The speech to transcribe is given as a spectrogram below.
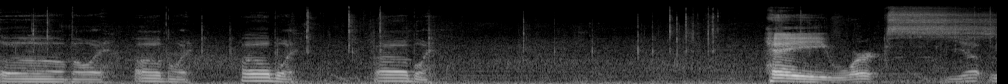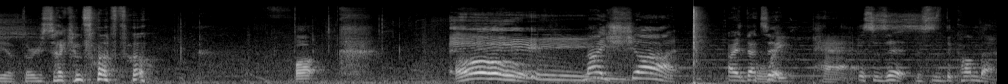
oh boy, oh boy, oh boy, oh boy. Hey, works. Yep, we have 30 seconds left though. Fuck. Oh, Hey. nice shot. All right, that's Great it. pass. This is it. This is the comeback.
